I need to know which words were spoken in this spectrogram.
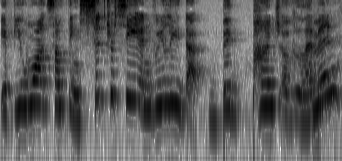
If you want something citrusy and really that big punch of lemon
